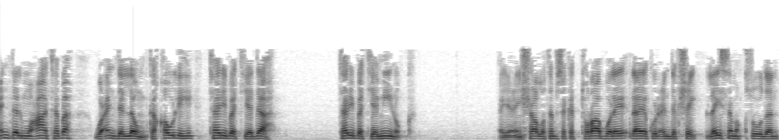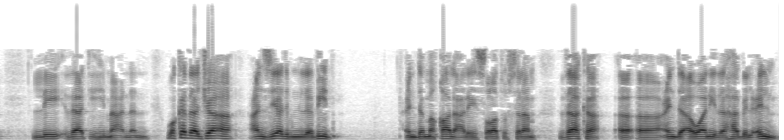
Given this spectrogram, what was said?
عند المعاتبة وعند اللوم كقوله تربت يداه تربت يمينك. يعني إن شاء الله تمسك التراب ولا لا يكون عندك شيء. ليس مقصودا لذاته معنى. وكذا جاء عن زياد بن لبيد عندما قال عليه الصلاة والسلام ذاك عند أوان ذهاب العلم.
